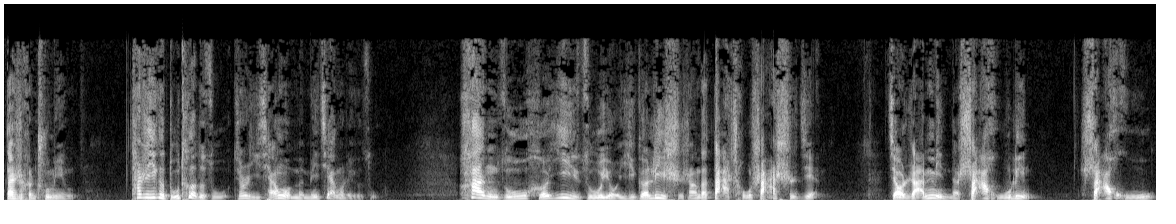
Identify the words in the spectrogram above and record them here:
但是很出名。它是一个独特的族，就是以前我们没见过这个族。汉族和异族有一个历史上的大仇杀事件，叫冉闵的杀胡令，杀胡。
